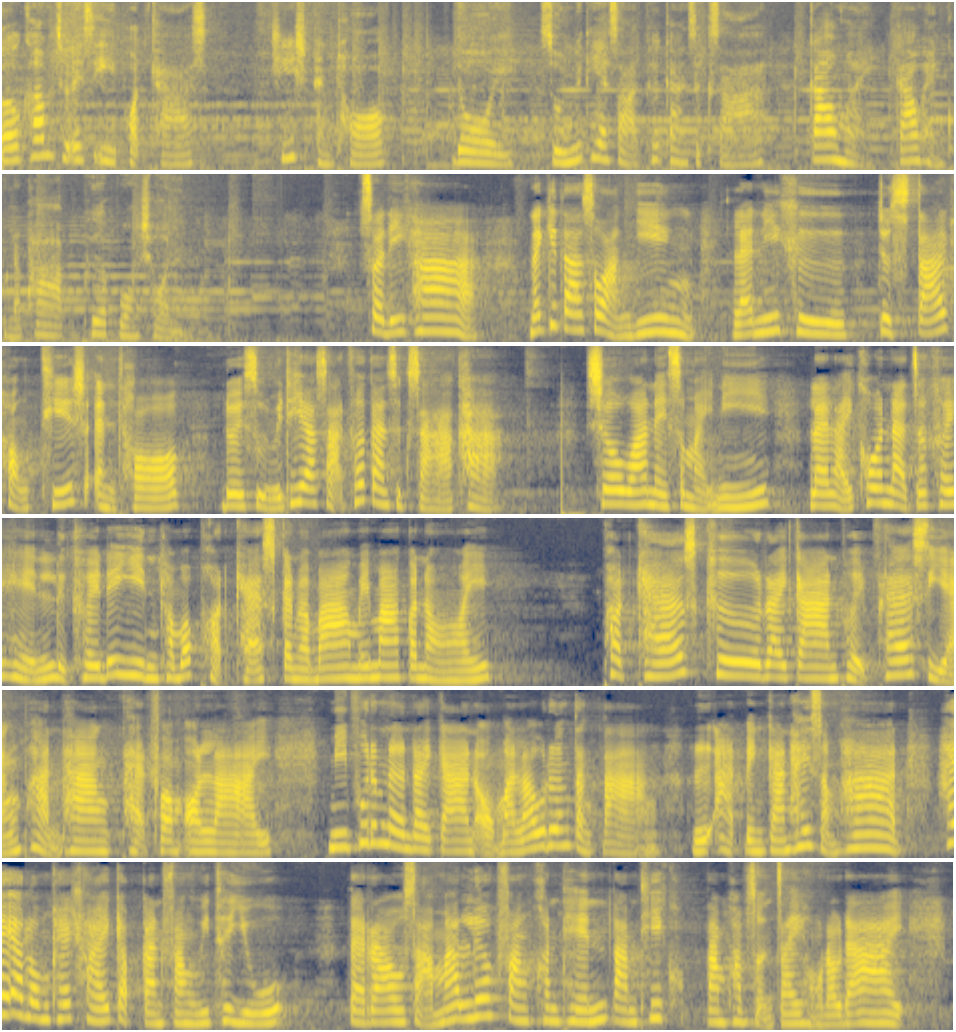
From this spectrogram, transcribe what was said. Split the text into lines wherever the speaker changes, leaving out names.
Welcome to SE Podcast Teach and Talk โดยศูนย์วิทยาศาสตร์เพื่อการศึกษาก้าวใหม่ก้าวแห่งคุณภาพเพื่อปวงชน
สวัสดีค่ะ นักกีตาสว่างยิ่ง และนี่คือจุดสตาร์ทของ Teach and Talk โดยศูนย์วิทยาศาสตร์เพื่อการศึกษาค่ะ เชื่อว่าในสมัยนี้ หลาย ๆ คนอาจจะเคยเห็นหรือเคยได้ยินคำว่า podcast กันมาบ้างไม่มากก็น้อย podcast คือรายการเผยแพร่เสียงผ่านทางแพลตฟอร์มออนไลน์ มีผู้ดำเนินรายการออกมาเล่าเรื่องต่างๆ หรืออาจเป็นการให้สัมภาษณ์ ให้อารมณ์คล้ายๆ กับการฟังวิทยุ แต่เราสามารถเลือกฟังคอนเทนต์ตามที่ตามความสนใจของเราได้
